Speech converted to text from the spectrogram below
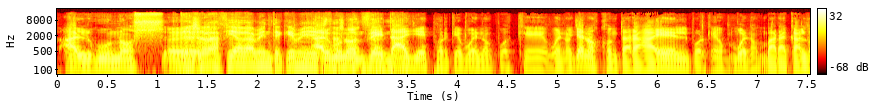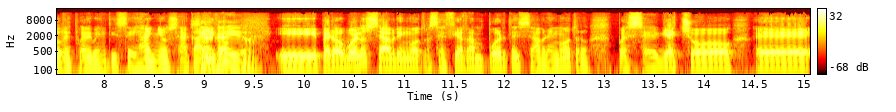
algunos desgraciadamente que me algunos detalles porque bueno pues que bueno ya nos contará él porque bueno Baracaldo después de 26 años se ha caído, se ha caído. y pero bueno se abren otros se cierran cierran puertas y se abren otros. Pues eh, Guecho, eh,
